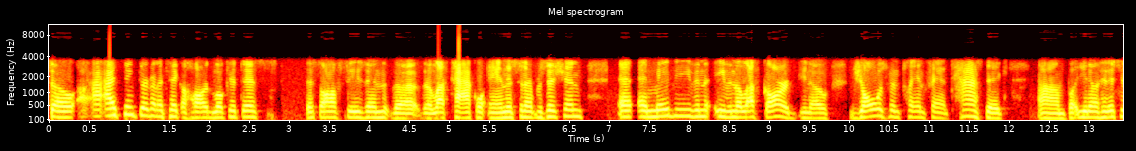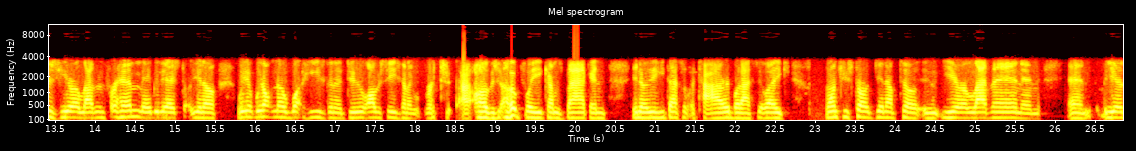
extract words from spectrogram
So I, I think they're going to take a hard look at this this off season, the the left tackle and the center position, and, and maybe even even the left guard. You know, Joel has been playing fantastic. Um, but you know, this is year 11 for him. Maybe they, you know, we we don't know what he's going to do. Obviously, he's going to, uh, hopefully, he comes back and you know he doesn't retire. But I feel like once you start getting up to year 11 and and year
